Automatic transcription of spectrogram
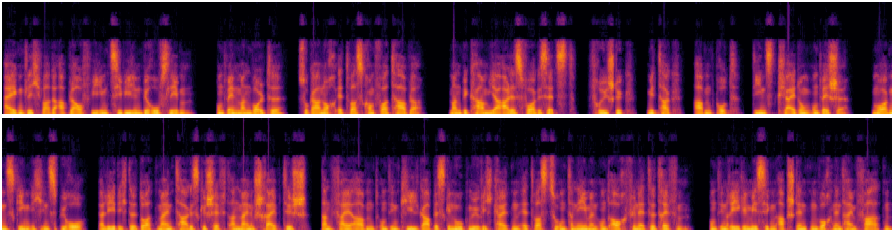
Eigentlich war der Ablauf wie im zivilen Berufsleben. Und wenn man wollte, sogar noch etwas komfortabler. Man bekam ja alles vorgesetzt. Frühstück, Mittag, Abendbrot, Dienstkleidung und Wäsche. Morgens ging ich ins Büro, erledigte dort mein Tagesgeschäft an meinem Schreibtisch, dann Feierabend und in Kiel gab es genug Möglichkeiten etwas zu unternehmen und auch für nette Treffen. Und in regelmäßigen Abständen Wochenendheimfahrten,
